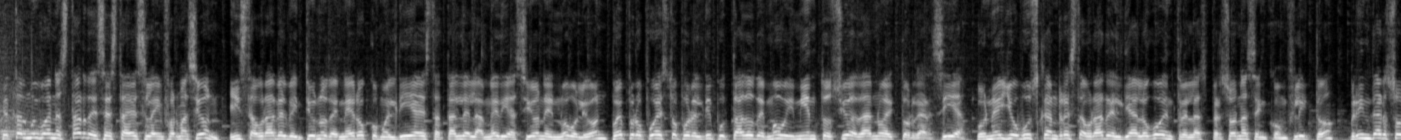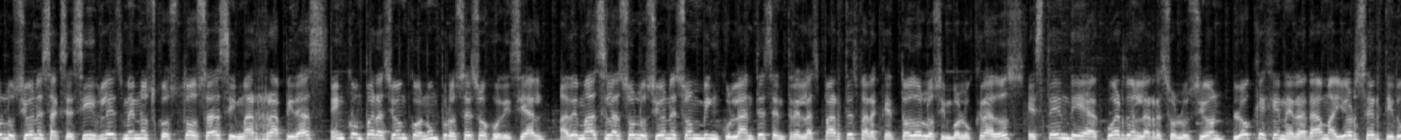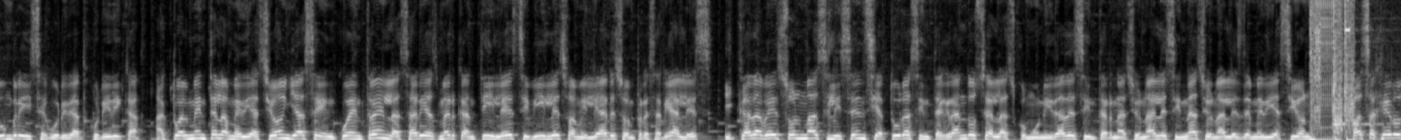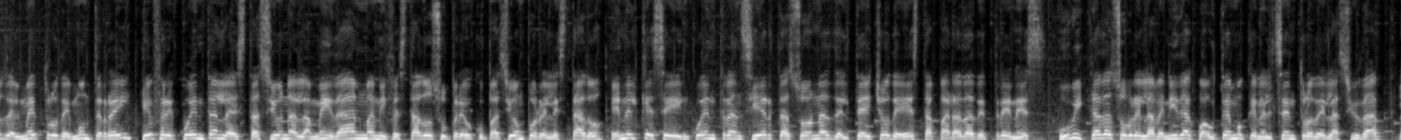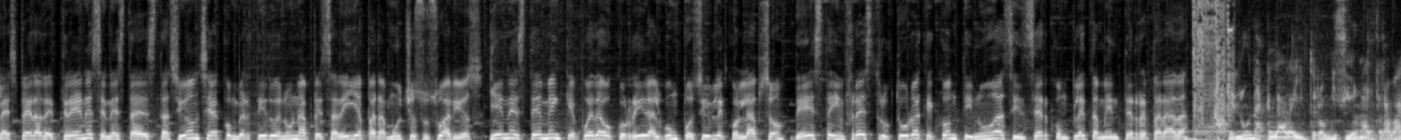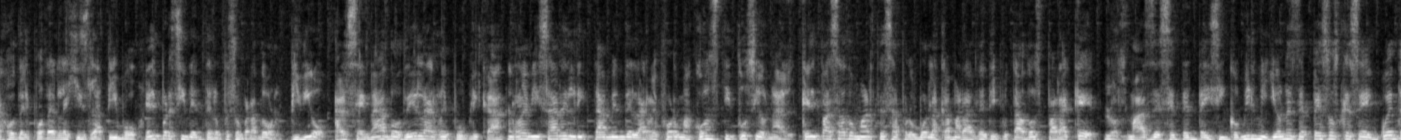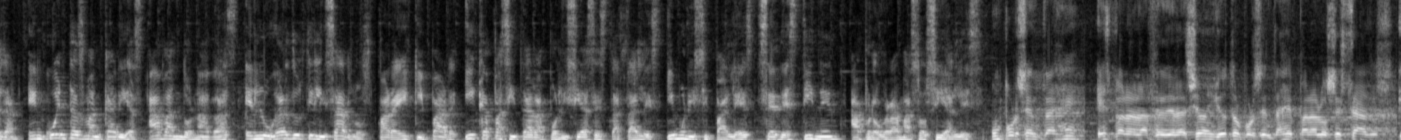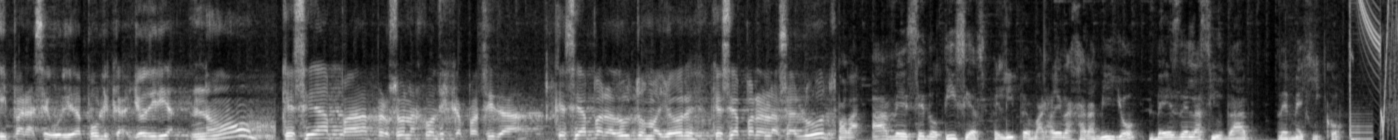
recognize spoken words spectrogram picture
¿Qué tal? Muy buenas tardes, esta es la información. Instaurar el 21 de enero como el Día Estatal de la Mediación en Nuevo León fue propuesto por el diputado de Movimiento Ciudadano Héctor García. Con ello buscan restaurar el diálogo entre las personas en conflicto, brindar soluciones accesibles, menos costosas y más rápidas en comparación con un proceso judicial. Además, las soluciones son vinculantes entre las partes para que todos los involucrados estén de acuerdo en la resolución, lo que generará mayor certidumbre y seguridad jurídica. Actualmente Actualmente la mediación ya se encuentra en las áreas mercantiles, civiles, familiares o empresariales y cada vez son más licenciaturas integrándose a las comunidades internacionales y nacionales de mediación. Pasajeros del metro de Monterrey que frecuentan la estación Alameda han manifestado su preocupación por el estado en el que se encuentran ciertas zonas del techo de esta parada de trenes, ubicada sobre la avenida Cuauhtémoc en el centro de la ciudad. La espera de trenes en esta estación se ha convertido en una pesadilla para muchos usuarios, quienes temen que pueda ocurrir algún posible colapso de esta infraestructura que continúa sin ser completamente reparada. En una clara intromisión al trabajo del Poder Legislativo, el presidente López Obrador pidió al Senado de la República revisar el dictamen de la reforma constitucional que el pasado martes aprobó la Cámara de Diputados para que los más de 75 mil millones de pesos que se encuentran en cuentas bancarias abandonadas, en lugar de utilizarlos para equipar y capacitar a policías estatales y municipales se destinen a programas sociales. Un porcentaje es para la federación y otro porcentaje para los estados y para seguridad pública. Yo diría, no, que sea para personas con discapacidad, que sea para adultos mayores, que sea para la salud. Para ABC Noticias, Felipe Barrera Jaramillo, desde la Ciudad de México.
